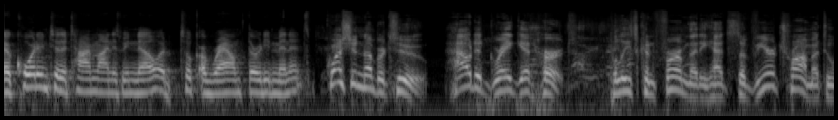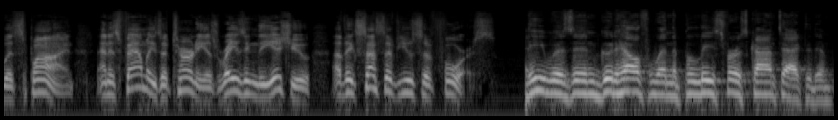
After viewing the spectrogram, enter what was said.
According to the timeline as we know, it took around 30 minutes. Question number two How did Gray get hurt? Police confirmed that he had severe trauma to his spine, and his family's attorney is raising the issue of excessive use of force. He was in good health when the police first contacted him,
